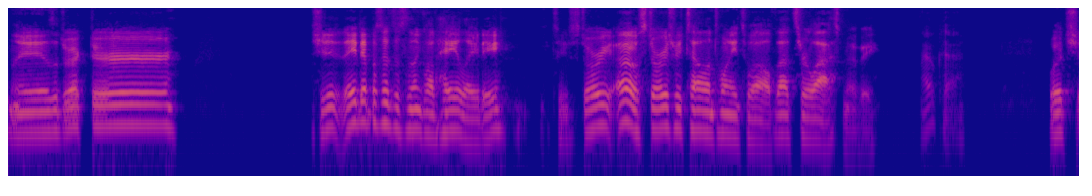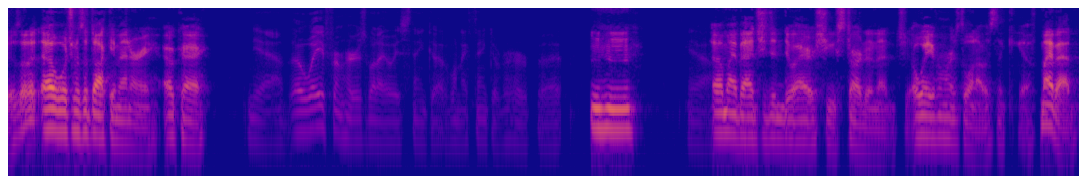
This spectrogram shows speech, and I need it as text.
is a director, she did eight episodes of something called Hey Lady. See, story. Oh, stories we tell in 2012. That's her last movie. Okay. Which is that? it? Oh, which was a documentary. Okay. Yeah. Away from her is what I always think of when I think of her, but Mm-hmm. yeah. Oh, my bad. She didn't do Iris. She started it. Away from her is the one I was thinking of. My bad.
